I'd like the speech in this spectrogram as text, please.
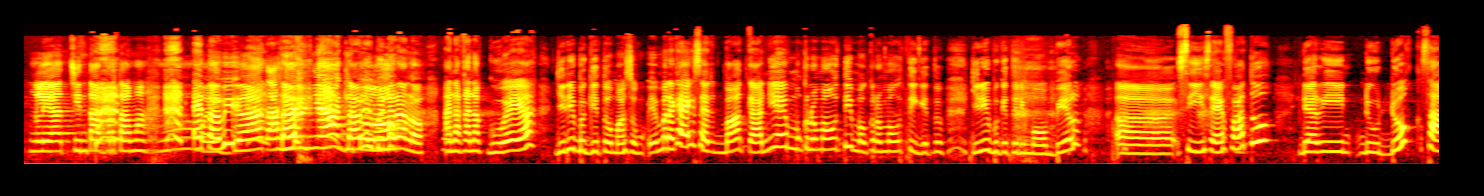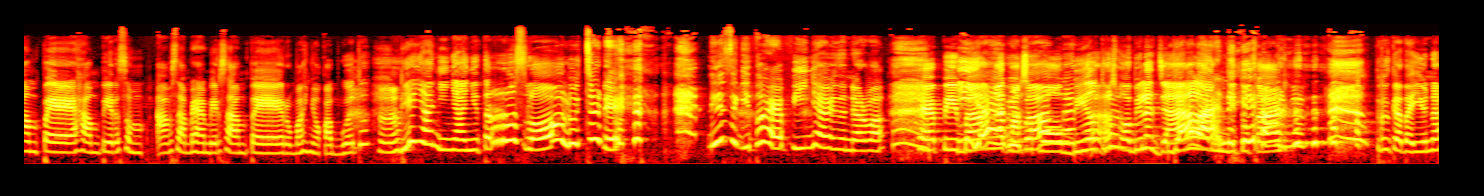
ngelihat cinta pertama. Oh eh my tapi God, tapi- akhirnya gitu tapi loh. beneran loh anak-anak gue ya jadi begitu masuk ya mereka excited banget kan ya mau ke rumah Uti mau ke rumah Uti gitu jadi begitu di mobil eh, si Seva tuh dari duduk sampai hampir sem- sampai hampir sampai rumah nyokap gue tuh dia nyanyi nyanyi terus loh lucu deh dia segitu happynya itu normal happy Iya, banget happy masuk banget. mobil terus mobilnya jalan, gitu iya, kan. Terus kata Yuna,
